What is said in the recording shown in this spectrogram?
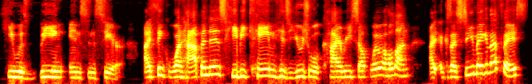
he was being insincere. I think what happened is he became his usual Kyrie self. Wait, wait, hold on, because I, I, see you making that face.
